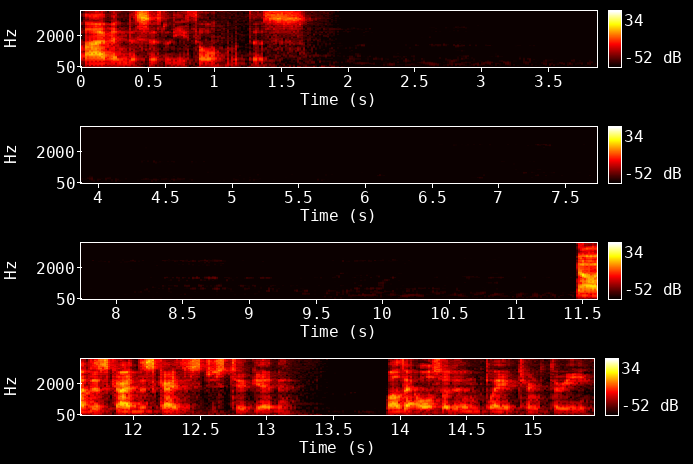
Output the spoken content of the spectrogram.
Five, and this is lethal with this. No, this guy, this guy is just too good. Well, they also didn't play turn three.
